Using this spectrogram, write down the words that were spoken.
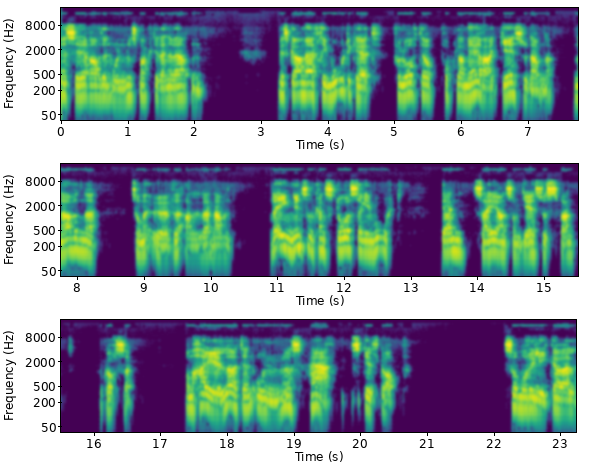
vi ser av den ondes makt i denne verden. Vi skal med frimodighet få lov til å proklamere Jesu navnet, navnet som er over alle navn. Og Det er ingen som kan stå seg imot den seieren som Jesus vant på korset. Om hele den ondes hær stilte opp, så må de likevel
